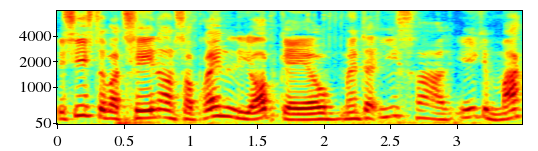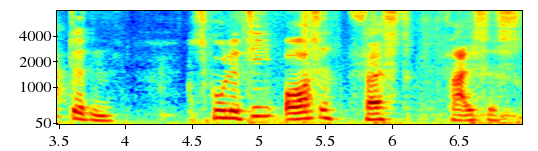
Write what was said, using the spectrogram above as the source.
Det sidste var tjenerens oprindelige opgave, men da Israel ikke magtede den, skulle de også først frelses.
